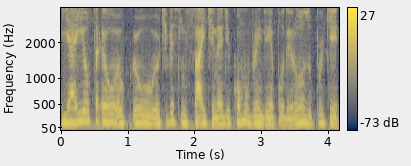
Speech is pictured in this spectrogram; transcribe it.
E aí eu, eu, eu, eu tive esse insight né, de como o branding é poderoso, porque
